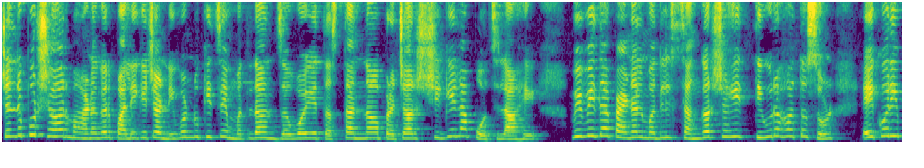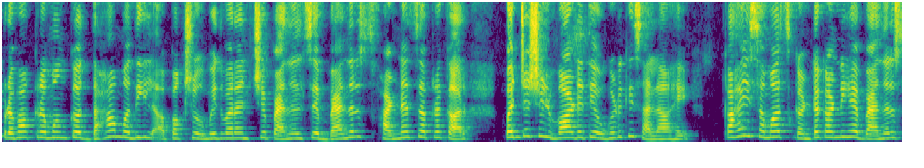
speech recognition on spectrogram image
चंद्रपूर शहर महानगरपालिकेच्या निवडणुकीचे मतदान जवळ येत असताना प्रचार शिगेला पोचला आहे. विविध पॅनलमधील संघर्षही तीव्र होत असून एकोरी प्रभाग क्रमांक दहा मधील अपक्ष उमेदवारांचे पॅनलचे बॅनर्स फाडण्याचा प्रकार पंचशील वार्ड येथे उघडकीस आला आहे. काही समाज कंटकांनी हे बॅनर्स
